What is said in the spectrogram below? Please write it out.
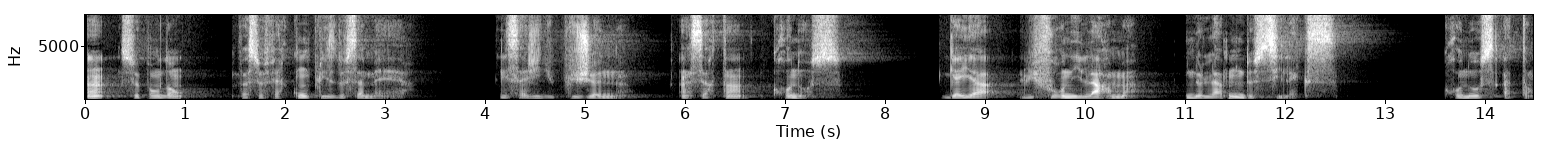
Un, cependant, va se faire complice de sa mère. Il s'agit du plus jeune, un certain Chronos. Gaïa lui fournit l'arme, une lame de silex. Chronos attend.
